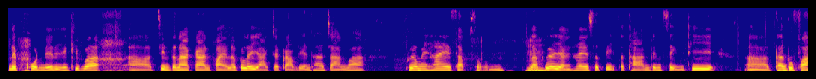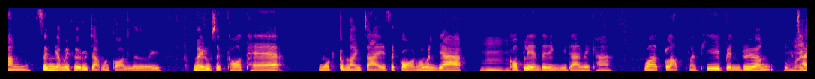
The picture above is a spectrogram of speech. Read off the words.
เล็บคนเนี่ยดิฉันคิดว่าอ่าจินตนาการไปแล้วก็เลยอยากจะกราบเรียนท่านอาจารย์ว่า เพื่อไม่ให้สับสน และเพื่อยังให้สติปัฏฐานเป็นสิ่งที่อ่าท่านผู้ฟัง ซึ่งยังไม่เคยรู้จักมาก่อนเลย ไม่รู้สึกท้อแท้ หมดกำลังใจซะก่อนว่ามันยากอืมขอเปลี่ยนเป็นอย่างนี้ได้ไหมคะ ว่ากลับมาที่เป็นเรื่องลมหายใจใช้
